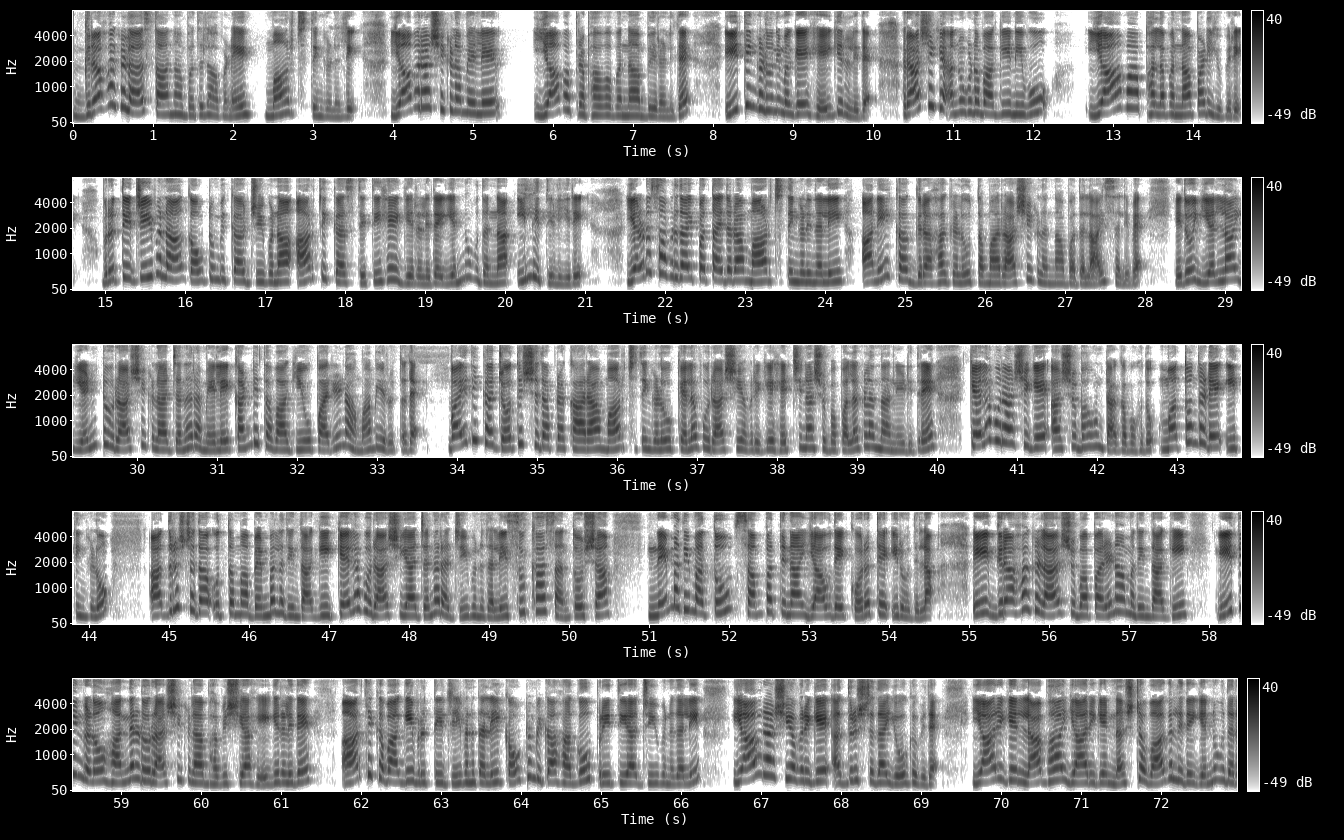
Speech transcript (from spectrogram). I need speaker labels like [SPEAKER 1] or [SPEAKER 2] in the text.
[SPEAKER 1] ಗ್ರಹಗಳ ಸ್ಥಾನ ಬದಲಾವಣೆ ಮಾರ್ಚ್ ತಿಂಗಳಲ್ಲಿ. ಯಾವ ರಾಶಿಗಳ ಮೇಲೆ ಯಾವ ಪ್ರಭಾವವನ್ನ ಬೀರಲಿದೆ? ಈ ತಿಂಗಳು ನಿಮಗೆ ಹೇಗಿರಲಿದೆ? ರಾಶಿಗೆ ಅನುಗುಣವಾಗಿ ನೀವು ಯಾವ ಫಲವನ್ನ ಪಡೆಯುವಿರಿ? ವೃತ್ತಿ ಜೀವನ, ಕೌಟುಂಬಿಕ ಜೀವನ, ಆರ್ಥಿಕ ಸ್ಥಿತಿ ಹೇಗಿರಲಿದೆ ಎನ್ನುವುದನ್ನು ಇಲ್ಲಿ ತಿಳಿಯಿರಿ. ಎರಡು ಸಾವಿರದ ಇಪ್ಪತ್ತೈದರ ಮಾರ್ಚ್ ತಿಂಗಳಿನಲ್ಲಿ ಅನೇಕ ಗ್ರಹಗಳು ತಮ್ಮ ರಾಶಿಗಳನ್ನು ಬದಲಾಯಿಸಲಿವೆ. ಇದು ಎಲ್ಲ ಎಂಟು ರಾಶಿಗಳ ಜನರ ಮೇಲೆ ಖಂಡಿತವಾಗಿಯೂ ಪರಿಣಾಮ ಬೀರುತ್ತದೆ. ವೈದಿಕ ಜ್ಯೋತಿಷ್ಯದ ಪ್ರಕಾರ ಮಾರ್ಚ್ ತಿಂಗಳು ಕೆಲವು ರಾಶಿಯವರಿಗೆ ಹೆಚ್ಚಿನ ಶುಭ ಫಲಗಳನ್ನು ನೀಡಿದರೆ ಕೆಲವು ರಾಶಿಗೆ ಅಶುಭ ಉಂಟಾಗಬಹುದು. ಮತ್ತೊಂದೆಡೆ ಈ ತಿಂಗಳು ಅದೃಷ್ಟದ ಉತ್ತಮ ಬೆಂಬಲದಿಂದಾಗಿ ಕೆಲವು ರಾಶಿಯ ಜನರ ಜೀವನದಲ್ಲಿ ಸುಖ, ಸಂತೋಷ ನೆಮ್ಮದಿ ಮತ್ತು ಸಂಪತ್ತಿನ ಯಾವುದೇ ಕೊರತೆ ಇರುವುದಿಲ್ಲ. ಈ ಗ್ರಹಗಳ ಶುಭ ಪರಿಣಾಮದಿಂದಾಗಿ ಈ ತಿಂಗಳು ಹನ್ನೆರಡು ರಾಶಿಗಳ ಭವಿಷ್ಯ ಹೇಗಿರಲಿದೆ? ಆರ್ಥಿಕವಾಗಿ ವೃತ್ತಿ ಜೀವನದಲ್ಲಿ, ಕೌಟುಂಬಿಕ ಹಾಗೂ ಪ್ರೀತಿಯ ಜೀವನದಲ್ಲಿ ಯಾವ ರಾಶಿಯವರಿಗೆ ಅದೃಷ್ಟದ ಯೋಗವಿದೆ? ಯಾರಿಗೆ ಲಾಭ, ಯಾರಿಗೆ ನಷ್ಟವಾಗಲಿದೆ ಎನ್ನುವುದರ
